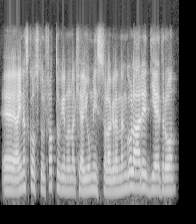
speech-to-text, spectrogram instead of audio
eh, hai nascosto il fatto che, non, che hai omesso la grandangolare dietro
